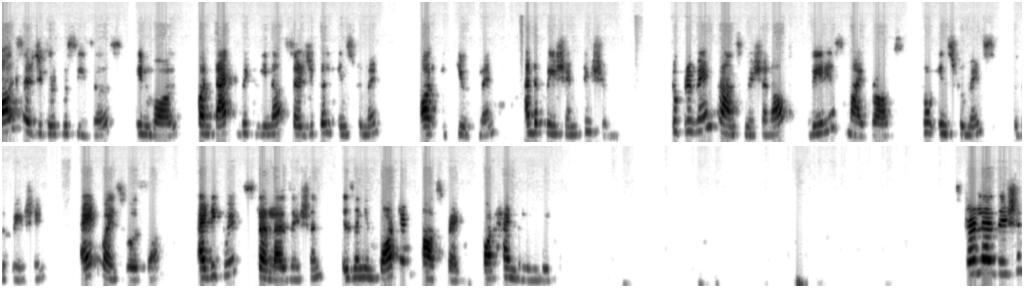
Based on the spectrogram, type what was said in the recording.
all surgical procedures involve contact between a surgical instrument or equipment and the patient tissue. To prevent transmission of various microbes through instruments to the patient and vice versa, adequate sterilization is an important aspect for handling it. Sterilization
